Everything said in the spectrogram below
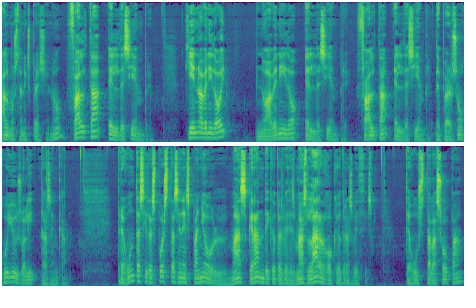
almost an expression, ¿no? Falta el de siempre. ¿Quién no ha venido hoy? No ha venido el de siempre. Falta el de siempre. The person who usually doesn't come. Preguntas y respuestas en español, más grande que otras veces, más largo que otras veces. ¿Te gusta la sopa?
